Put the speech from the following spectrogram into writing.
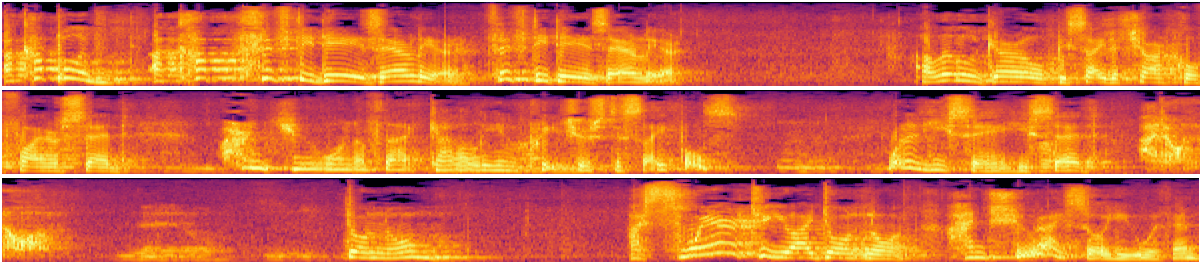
A couple of, a couple, 50 days earlier, 50 days earlier, a little girl beside a charcoal fire said, Aren't you one of that Galilean preacher's disciples? What did he say? He said, I don't know. Don't know him. I swear to you, I don't know him. I'm sure I saw you with him.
